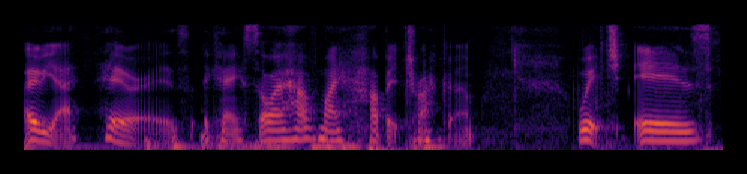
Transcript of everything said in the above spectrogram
Oh yeah, here it is. Okay, so I have my habit tracker which is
